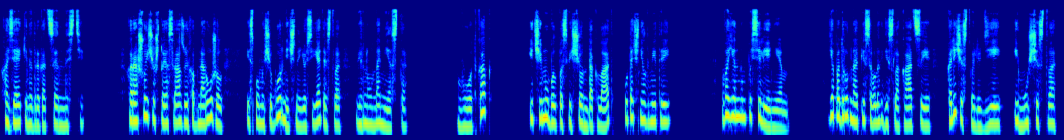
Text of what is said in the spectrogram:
хозяйки на драгоценности. Хорошо еще, что я сразу их обнаружил и с помощью горничной ее сиятельства вернул на место. — вот как? И чему был посвящен доклад, уточнил Дмитрий. Военным поселениям. Я подробно описывал их дислокации, количество людей, имущество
